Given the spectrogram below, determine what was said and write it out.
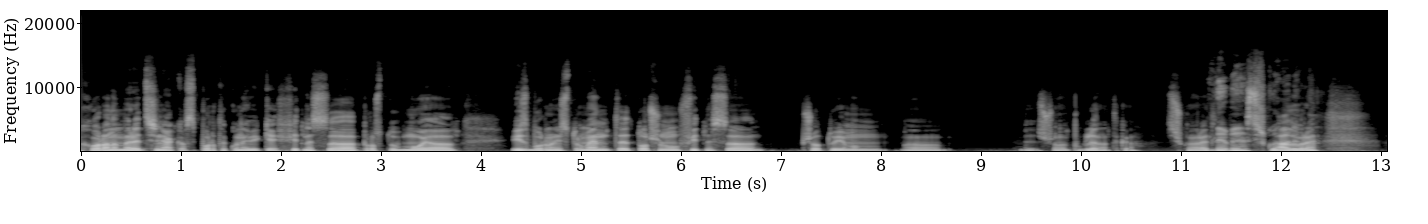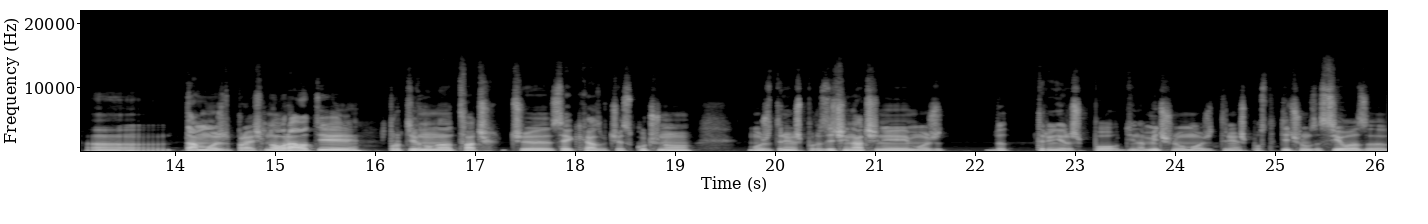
Хора, намерете си някакъв спорт, ако не ви кеф фитнеса. Просто моя избор на инструмент е точно фитнеса, защото имам... А, що ме погледна така? Всичко наред? ли? Не бе, всичко е А, наред. добре. А, там можеш да правиш много работи, противно на това, че, че всеки казва, че е скучно. Може да тренираш по различни начини, може да тренираш по-динамично, може да тренираш по-статично, за сила, за,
